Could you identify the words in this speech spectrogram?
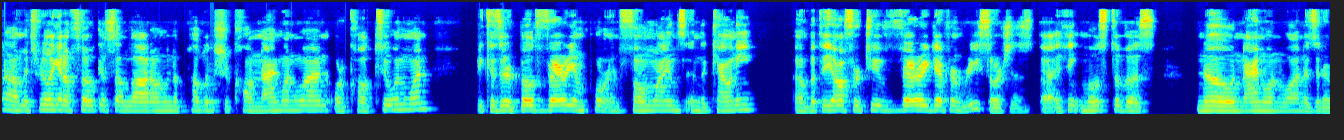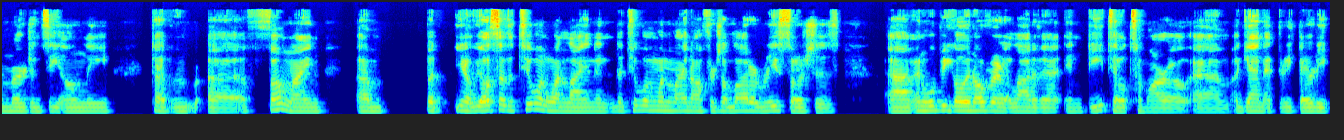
Um, it's really going to focus a lot on when the public should call 911 or call 211 because they're both very important phone lines in the county, um, but they offer two very different resources. Uh, I think most of us know 911 is an emergency only type of uh, phone line. Um, but you know, we also have the 211 line, and the 211 line offers a lot of resources. Um, and we'll be going over a lot of that in detail tomorrow, um, again at 3:30,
